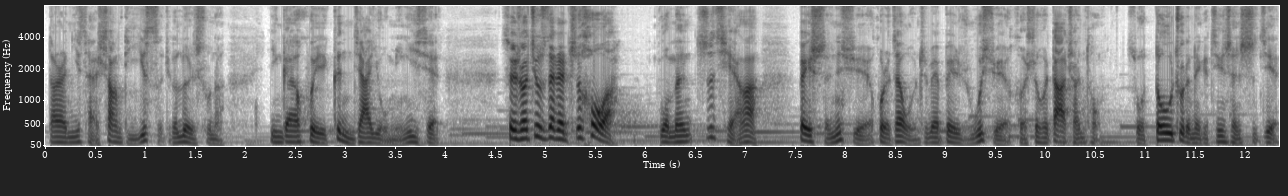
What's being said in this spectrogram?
当然，尼采上帝已死这个论述呢，应该会更加有名一些。所以说，就是在这之后啊，我们之前啊被神学或者在我们这边被儒学和社会大传统所兜住的那个精神世界，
